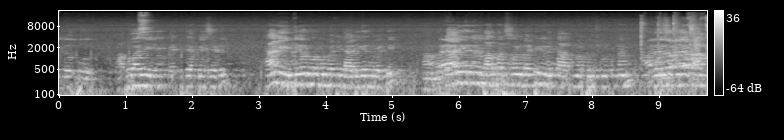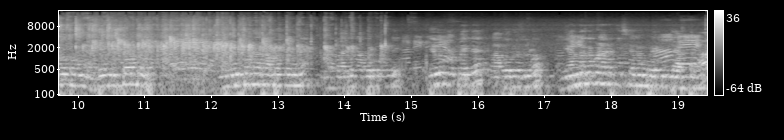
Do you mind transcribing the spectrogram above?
ఈలోపు అపవాది గట్టి తెప్పేశాడు కానీ దేవుడు కృప బట్టి డాడీ గారిని బట్టి డాడీ గారిని నన్ను బలపరచడం బట్టి నేను ఇంకా ఆత్మ పుంజుకుంటున్నాను. మూడు సంవత్సరాలు స్తోత్రం. నేను భార్య కాబోతుంది రాబో రోజుల్లో మీ అందరిని కూడా అక్కడ తీసుకెళ్ళడానికి ప్రయత్నం చేస్తాను.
